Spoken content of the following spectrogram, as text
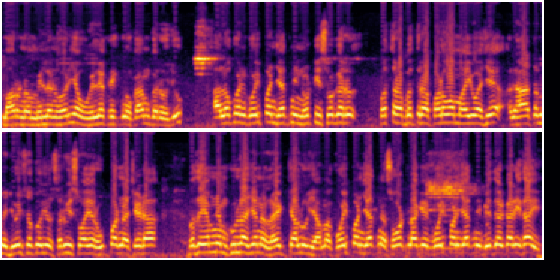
મારું નામ મિલન વરિયા. હું ઇલેક્ટ્રિકનું કામ કરું છું. આ લોકોને કોઈ પણ જાતની નોટિસ વગર પતરા બતરા પાડવામાં આવ્યા છે. અને આ તમે જોઈ શકો છો સર્વિસ વાયર ઉપરના છેડા, બધા એમને એમ ખુલ્લા છે ને લાઇટ ચાલુ છે. આમાં કોઈ પણ જાતને શોર્ટ લાગે, કોઈ પણ જાતની બેદરકારી થાય,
